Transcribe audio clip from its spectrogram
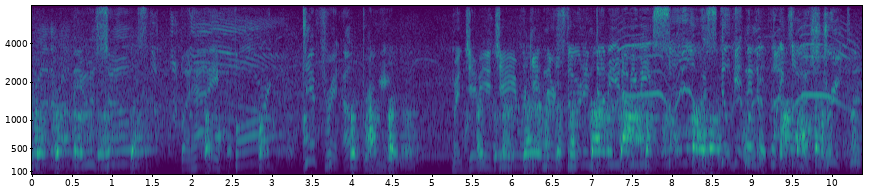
brother of the Usos, but had a far different upbringing. When Jimmy and Jey were getting their start in WWE, Solo was still getting into fights on the street.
